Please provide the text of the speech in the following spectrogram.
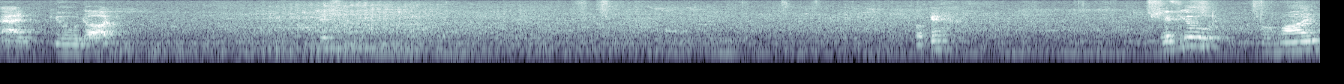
and Q dot display. Okay? If you want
